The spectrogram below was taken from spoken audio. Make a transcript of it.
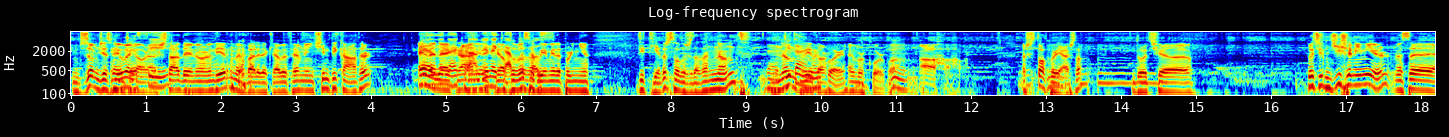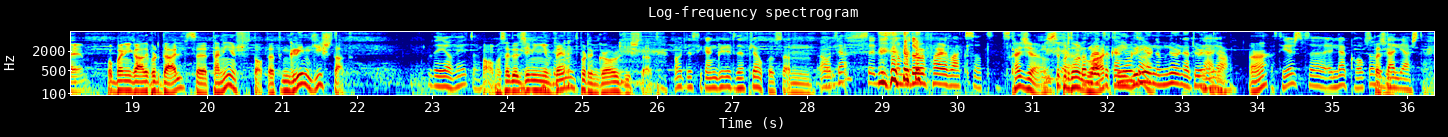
Çdo mëngjes me juve nga ora 7 deri në orën 10 në valët e Club FM në 104. Edhe në ekranin e Club TV-së ku jemi edhe për një ditë tjetër, sot është data 9, 9 dhjetor. E mërkurë, po. Mm. Ah, ah, ah. Është ftohtë përjashta. Mm, mm, duhet që duhet që të ngjisheni mirë nëse po bëni gati për dal, se tani është ftohtë. Të ngrin gishtat. Dhe jo vetëm. Po, pastaj do të gjeni një vend për të ngrohur gishtat. Oltës i ka ngrirë dhe floku sot. Mm. Olta, se di s'kam përdorur fare lak sot. S'ka gjë, pse përdor lak? Po pra të kanë ngrirë në mënyrë natyrale. Jo. Ë? Po thjesht e laj kokën dhe dal jashtë.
